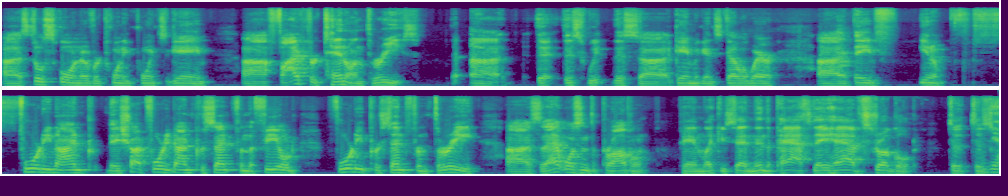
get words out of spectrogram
uh, still scoring over 20 points a game, uh, five for 10 on threes. Uh, th- this week, this uh, game against Delaware, uh, they've you know 49 they shot 49% from the field 40% from three. Uh, so that wasn't the problem pam. Like you said and in the past they have struggled to, to Yeah.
